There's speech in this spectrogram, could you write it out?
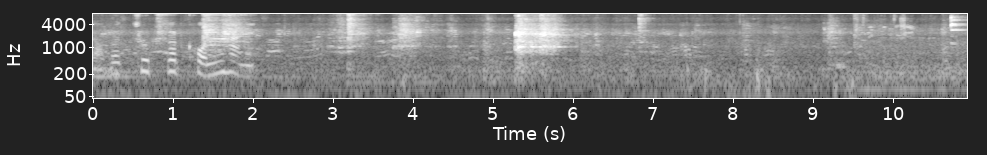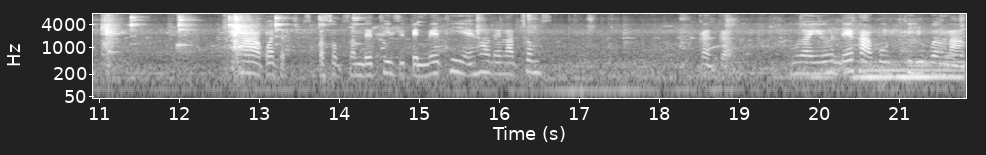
จอดรถชุดรถขนค่ะเนี่ยถ้าว่าจะประสบสำเร็จที่สิเป็นเวทีให้เราได้รับชมกันกับเมื่ออยู่คนเด้ค่ะผู้ที่อยู่เบื้องหลัง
